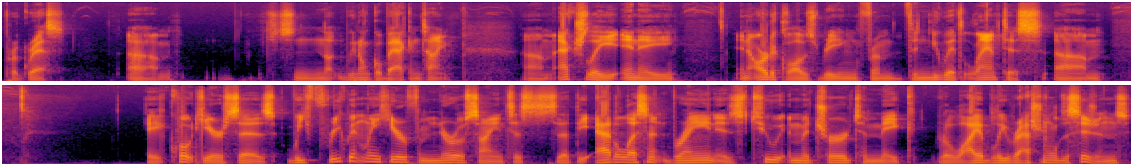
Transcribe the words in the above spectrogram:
progress. Um, not, we don't go back in time. Um, actually, in a an article I was reading from the New Atlantis. Um, a quote here says We frequently hear from neuroscientists that the adolescent brain is too immature to make reliably rational decisions,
